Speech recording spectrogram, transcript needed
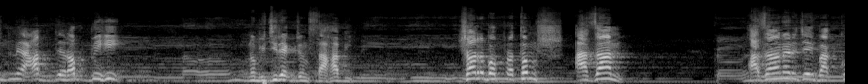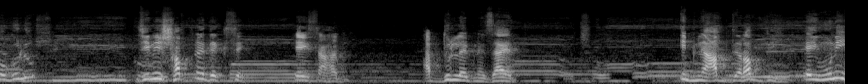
ইবনে আব্দে রব্বিহি, নবীজির একজন সাহাবি। সর্বপ্রথম আজান আজানের যে বাক্যগুলো, যিনি স্বপ্নে দেখছে, এই সাহাবী, আব্দুল্লাহ ইবনে জায়েদ ইবনে আব্দে রব্বি এই উনি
